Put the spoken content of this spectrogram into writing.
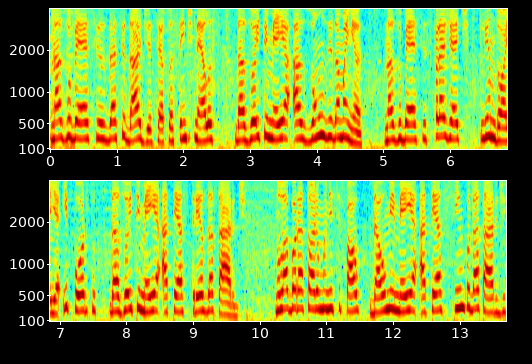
Nas UBSs da cidade, exceto as sentinelas, das 8h30 às 11 da manhã nas UBSs Fragete, Lindóia e Porto, das 8h30 até as 3 da tarde. No Laboratório Municipal, da 1h30 até as 5 da tarde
